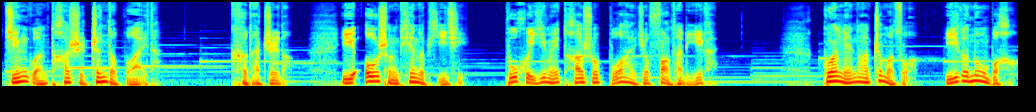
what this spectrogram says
尽管他是真的不爱她，可他知道。以欧胜天的脾气，不会因为他说不爱就放他离开。关莲娜这么做，一个弄不好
